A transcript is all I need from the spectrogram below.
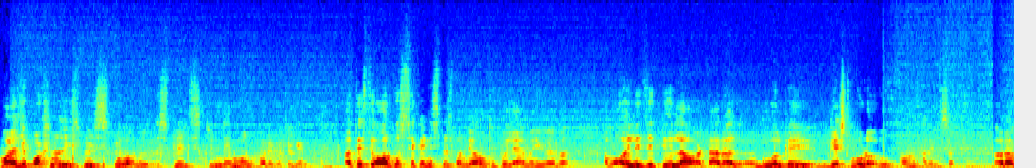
मलाई चाहिँ पर्सनली स्प्लिट स्क्रिनहरू स्प्लिट स्क्रिन नै मन परेको थियो कि त्यस्तै अर्को सेकेन्ड स्पेस भन्ने आउँथ्यो पहिला एमआइयुएमा अब अहिले चाहिँ त्यसलाई हटाएर गुगलकै गेस्ट मोडहरू आउनु थालेको छ। र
